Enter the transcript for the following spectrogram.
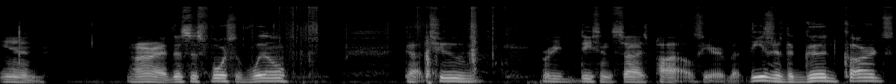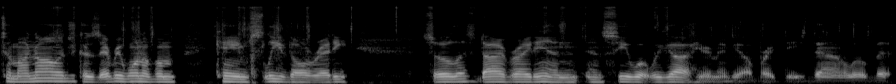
in. All right, this is Force of Will. Got two pretty decent sized piles here, but these are the good cards to my knowledge because every one of them came sleeved already. So let's dive right in and see what we got here. Maybe I'll break these down a little bit.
